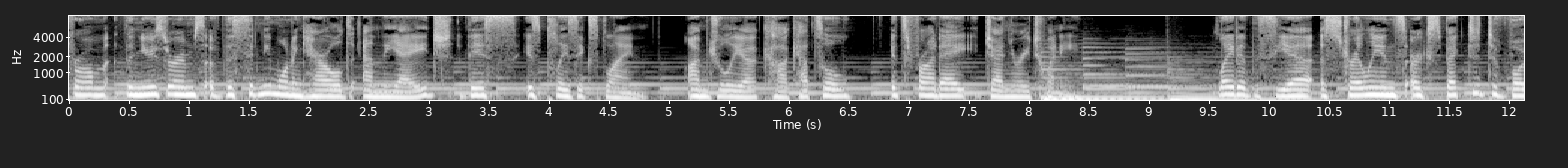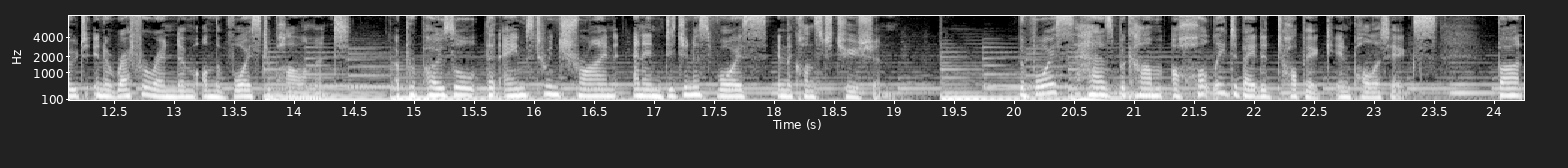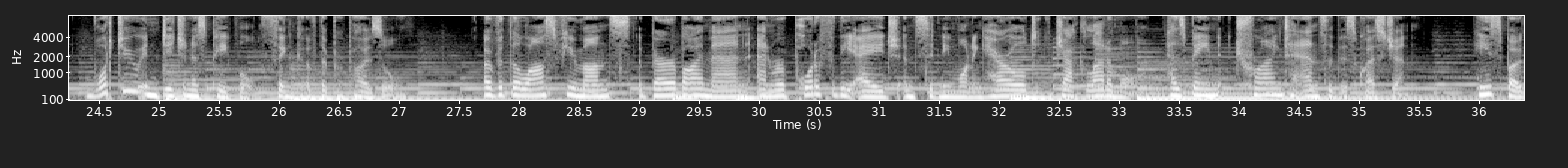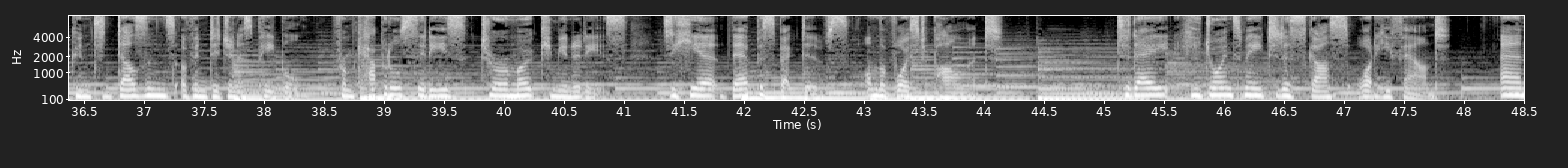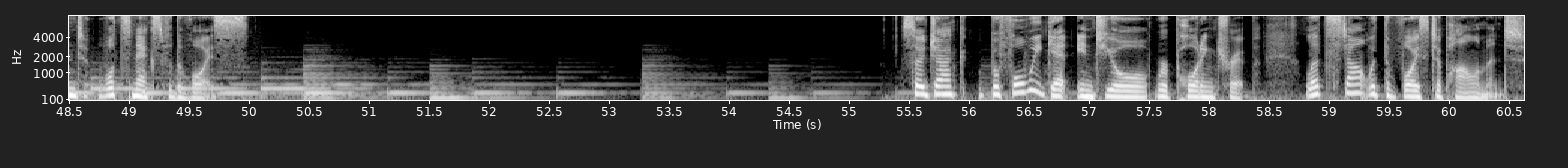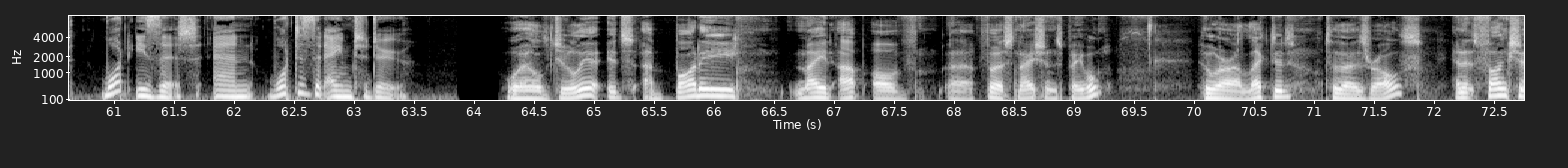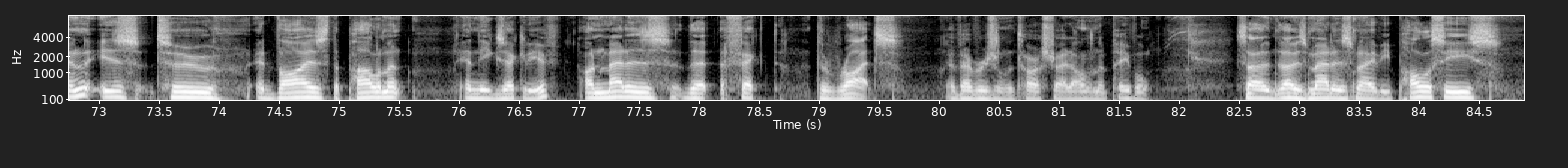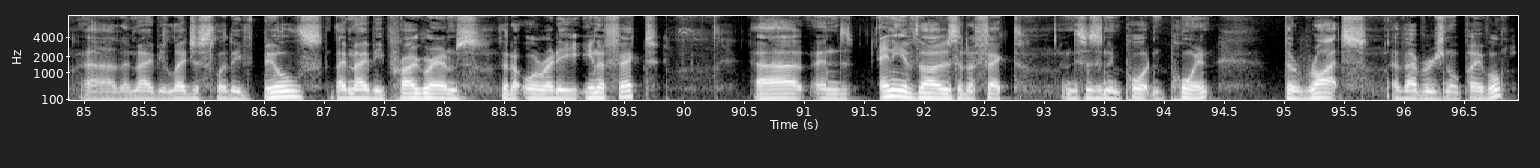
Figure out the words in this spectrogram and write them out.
From the newsrooms of the Sydney Morning Herald and The Age, this is Please Explain. I'm Julia Carr-Catzel. It's Friday, January 20. Later this year, Australians are expected to vote in a referendum on the voice to Parliament, a proposal that aims to enshrine an Indigenous voice in the Constitution. The voice has become a hotly debated topic in politics, but what do Indigenous people think of the proposal? Over the last few months, Birrbay man and reporter for The Age and Sydney Morning Herald, Jack Latimore, has been trying to answer this question. He's spoken to dozens of Indigenous people, from capital cities to remote communities, to hear their perspectives on the voice to Parliament. Today, he joins me to discuss what he found and what's next for the voice. So, Jack, before we get into your reporting trip, let's start with the Voice to Parliament. What is it and what does it aim to do? Well, Julia, it's a body made up of uh, First Nations people who are elected to those roles. And its function is to advise the Parliament and the Executive on matters that affect the rights of Aboriginal and Torres Strait Islander people. So those matters may be policies, uh, there may be legislative bills, they may be programs that are already in effect, uh, and any of those that affect, and this is an important point, the rights of Aboriginal people.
